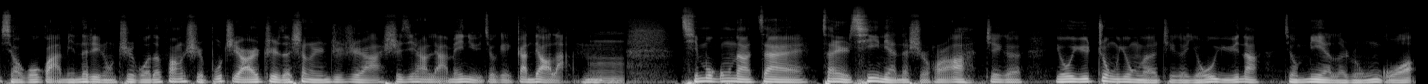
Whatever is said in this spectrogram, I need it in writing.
小国寡民的这种治国的方式，不治而治的圣人之治啊，实际上俩美女就给干掉了。嗯秦穆公呢，在三十七年的时候啊，这个由于重用了这个由于呢，就灭了荣国，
